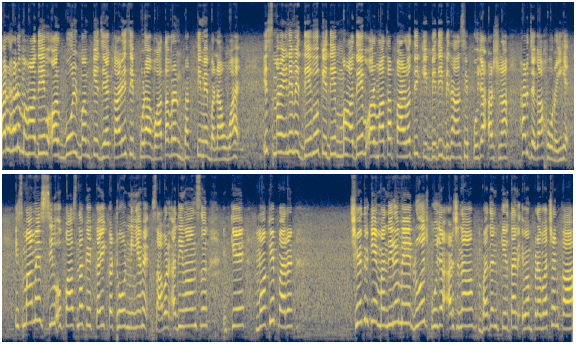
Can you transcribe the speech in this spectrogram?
हर हर महादेव और बोल बम के जयकारे से पूरा वातावरण भक्ति में बना हुआ है। इस महीने में देवों के देव महादेव और माता पार्वती की विधि विधान से पूजा अर्चना हर जगह हो रही है। इस माह में शिव उपासना के कई कठोर नियम हैं। सावन अधिवांश के मौके पर क्षेत्र के मंदिरों में रोज पूजा, अर्चना, भजन, कीर्तन एवं प्रवचन का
